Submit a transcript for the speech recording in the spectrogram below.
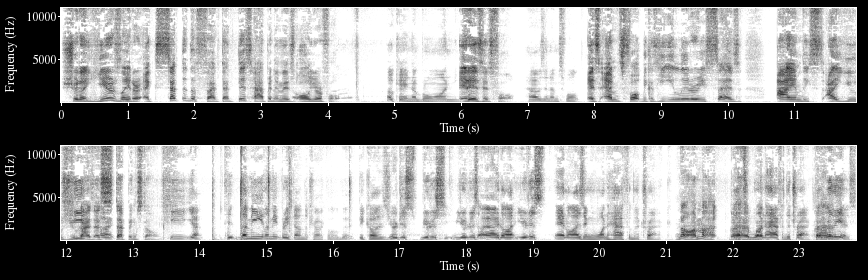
should have years later accepted the fact that this happened and it's all your fault. Okay, number one, It is his fault. how is it M's fault? It's M's fault because he literally says, "I am the I use you He- guys as alright. stepping stones." He, yeah. Let me let me break down the track a little bit because you're just you're just you're just idol- you're just analyzing one half of the track. No, I'm not. Go That's ahead, one but- half of the track. That really is.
